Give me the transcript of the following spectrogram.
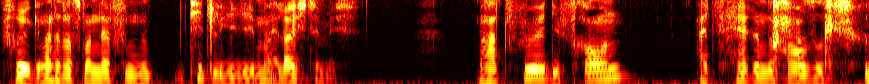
früher genannt hat, was man der für einen Titel gegeben hat? Erleuchte mich. Man hat früher die Frauen als Herren des Hauses.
